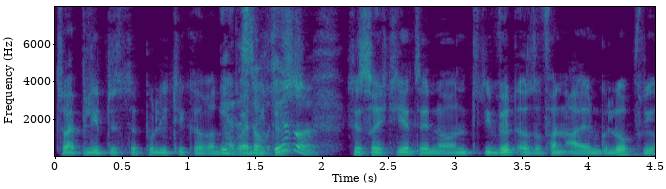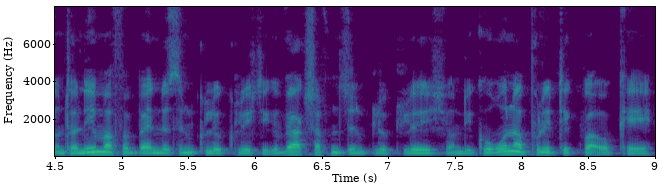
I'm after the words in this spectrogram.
zweitbeliebteste Politikerin. Ja, das ist doch irre. Das, das richtig entsinne. Und die wird also von allen gelobt. Die Unternehmerverbände sind glücklich, die Gewerkschaften sind glücklich und die Corona-Politik war okay.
